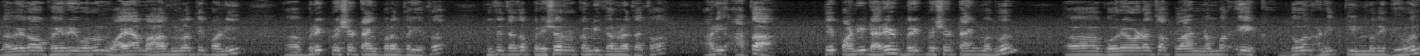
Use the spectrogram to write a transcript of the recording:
नवेगाव खैरीवरून वाया महादुला ते पाणी ब्रेक प्रेशर टँकपर्यंत येतं. तिथे त्याचं प्रेशर कमी करण्यात येतं. आणि आता ते पाणी डायरेक्ट ब्रेक प्रेशर टँकमधून गोरेवाडाचा प्लांट नंबर एक दोन आणि तीनमध्ये घेऊन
